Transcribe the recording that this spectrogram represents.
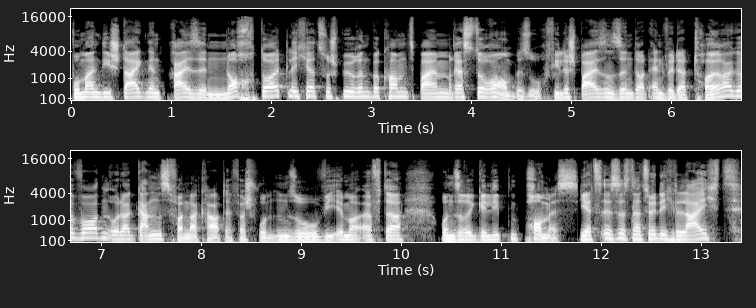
Wo man die steigenden Preise noch deutlicher zu spüren bekommt, beim Restaurantbesuch. Viele Speisen sind dort entweder teurer geworden oder ganz von der Karte verschwunden, so wie immer öfter unsere geliebten Pommes. Jetzt ist es natürlich leicht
